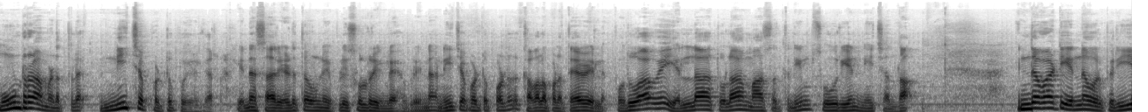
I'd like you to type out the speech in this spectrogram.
மூன்றாம் இடத்துல நீச்சப்பட்டு போயிருக்கார். என்ன சார் எடுத்தவொடனே எப்படி இப்படி சொல்கிறீங்களே அப்படின்னா நீச்சப்பட்டு போடுறது கவலைப்பட தேவையில்லை. பொதுவாகவே எல்லா துலா மாதத்துலேயும் சூரியன் நீச்சம்தான். இந்த வாட்டி என்ன ஒரு பெரிய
